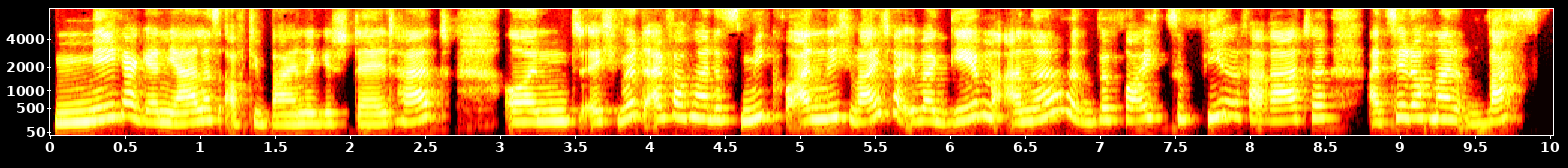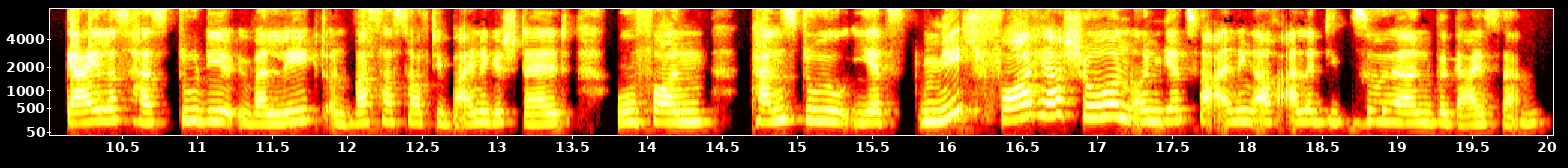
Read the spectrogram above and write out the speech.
mega Geniales auf die Beine gestellt hat. Und ich würde einfach mal das Mikro an dich weiter übergeben, Anne. Bevor ich zu viel verrate, erzähl doch mal, was Geiles hast du dir überlegt und was hast du auf die Beine gestellt? Wovon kannst du jetzt mich vorher schon und jetzt vor allen Dingen auch alle, die zuhören, begeistern?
